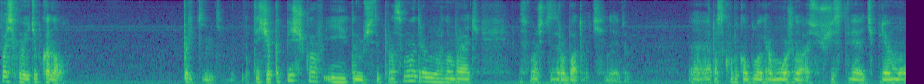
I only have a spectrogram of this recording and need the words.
Восьмой YouTube канал. Прикиньте. Тысяча подписчиков и там часы просмотров можно брать. Вы сможете зарабатывать на этом. Э, раскрутку блогера можно осуществлять прямо,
